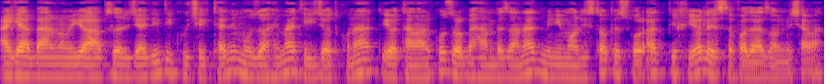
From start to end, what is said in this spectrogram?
اگر برنامه یا ابزار جدیدی کوچکترین مزاحمتی ایجاد کند یا تمرکز را به هم بزند مینیمالیستها به سرعت بیخیال استفاده از آن می‌شوند.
